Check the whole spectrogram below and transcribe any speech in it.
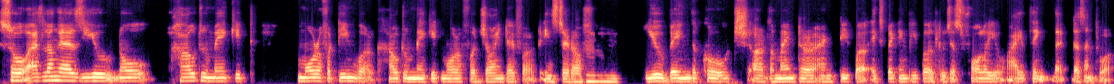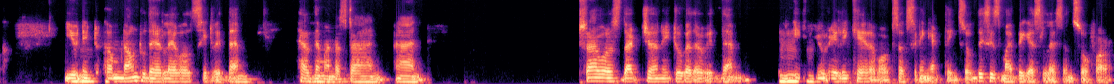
so as long as you know how to make it more of a teamwork, how to make it more of a joint effort instead of Mhm. you being the coach or the mentor and people expecting people to just follow you, I think that doesn't work. You need to come down to their level, sit with them, help them understand, and traverse that journey together with them Mhm, if you really care about succeeding at things. So this is my biggest lesson so far.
